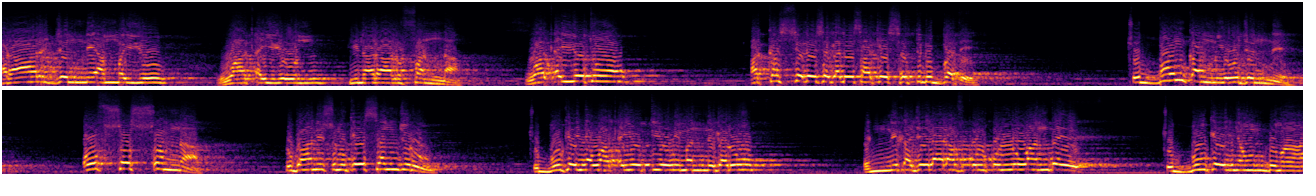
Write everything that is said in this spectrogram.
araar jennee ammayyuu Waaqayyoon hin araarfanna. Waaqayyotu akkas jedhee sagalee isaa keessatti dubbate. Cubbuun qabnu yoo jenne of sossomna dhugaanis nu keessan jiru. Cubbuu keenya Waaqayyotti yoo himanne garuu inni qajeelaadhaaf qulqulluu waan ta'eef cubbuu keenya hundumaa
